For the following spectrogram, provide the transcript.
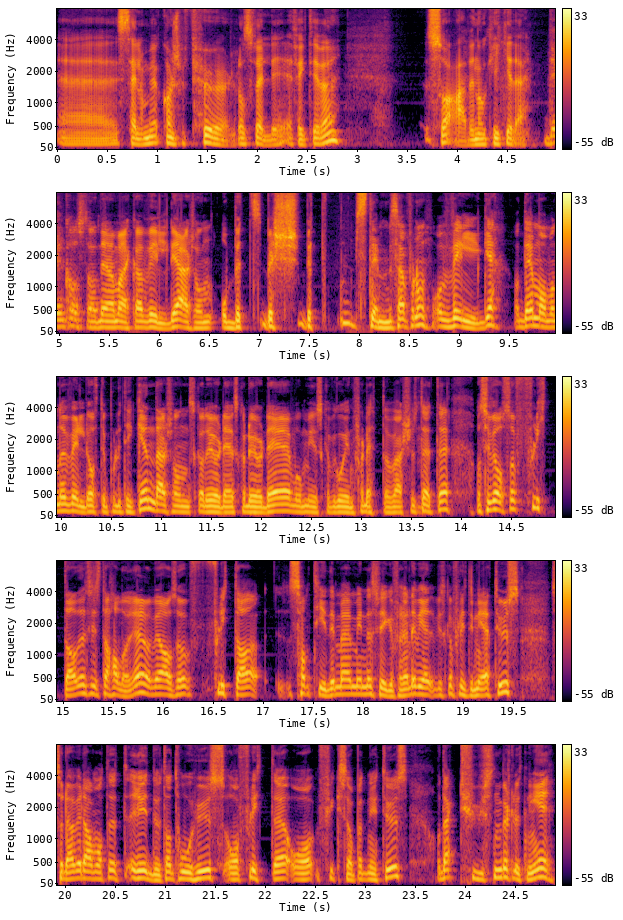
Eh, Selv om vi kanskje føler oss veldig effektive, så er vi nok ikke det. Den kostnaden jeg har merka veldig, er sånn å bestemme seg for noe. Å velge. Og det må man jo veldig ofte i politikken. Det er sånn skal du gjøre det, skal du gjøre det, hvor mye skal vi gå inn for dette versus dette. Og så har vi også flytta det siste halvåret. og Vi har også flytta samtidig med mine svigerforeldre. Vi- Vi skal flytte inn i ett hus, så da har vi da måttet rydde ut av to hus og flytte og fikse opp et nytt hus. Og det er 1000 beslutninger.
